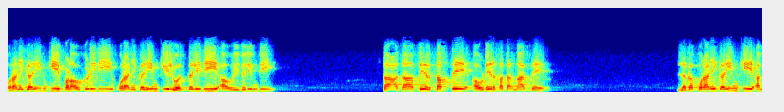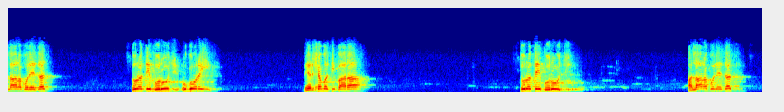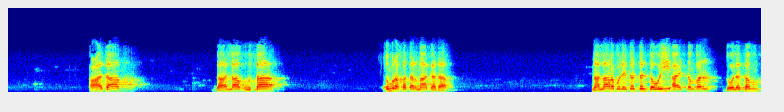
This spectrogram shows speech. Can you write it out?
قران کریم کې پړاو کړی دي قران کریم کې لوستل دي او ریدلیم دي دا عذاب ډیر سخت او ډیر خطرناک دی لکه قران کریم کې الله رب العزت سورته بروج وګورئ دیرشم سپارا سورته بروج الله رب العزت عذاب دا الله غصه څومره خطرناک ده نو الله رب العزت دلته وی آیت نمبر 12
